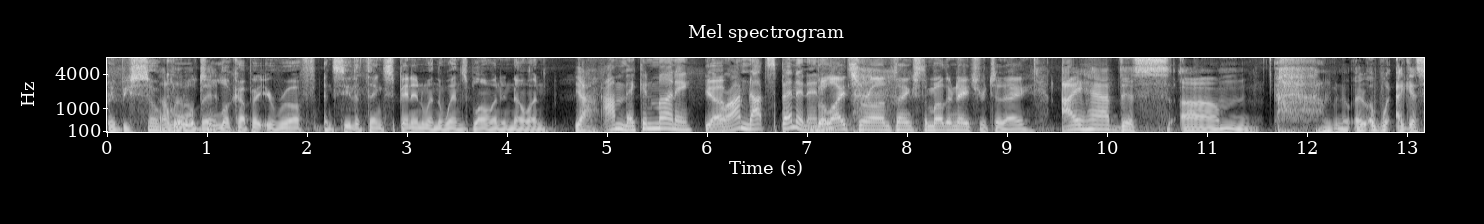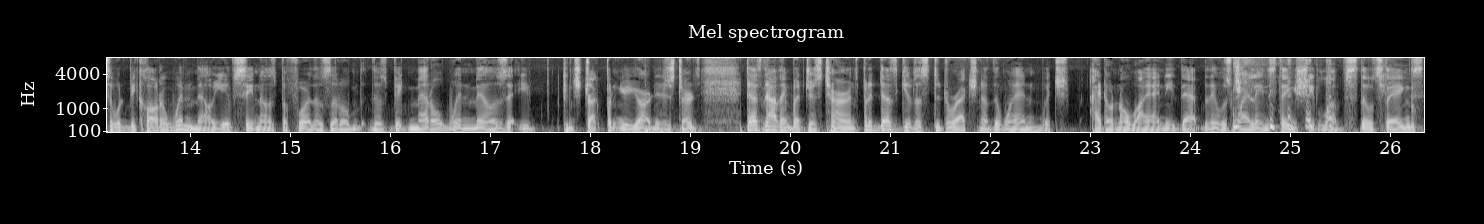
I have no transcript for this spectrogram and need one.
It'd be so a cool little to look up at your roof and see the thing spinning when the wind's blowing and knowing Yeah. I'm making money. Yep. Or I'm not spending any. the lights are on thanks to Mother Nature today. I have this. Um, I don't even know. uh, I guess it would be called a windmill. You've seen those before. Those little, those big metal windmills that you construct, put in your yard, and it just turns. It does nothing but just turns, but it does give us the direction of the wind, which I don't know why I need that. But it was Wylene's thing. She loves those things,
